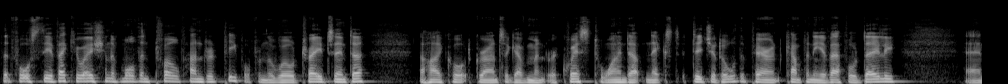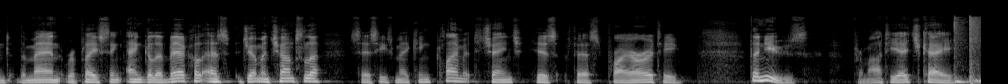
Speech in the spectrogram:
that forced the evacuation of more than 1,200 people from the World Trade Center. The High Court grants a government request to wind up Next Digital, the parent company of Apple Daily. And the man replacing Angela Merkel as German Chancellor says he's making climate change his first priority. The news from RTHK.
